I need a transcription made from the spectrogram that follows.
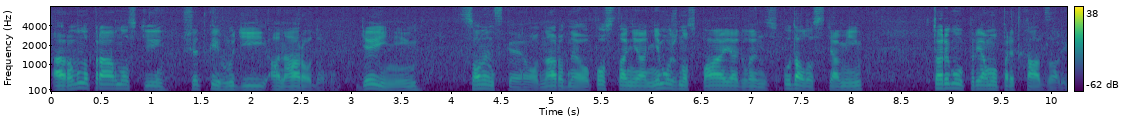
a rovnoprávnosti všetkých ľudí a národov. Dejiny slovenského národného povstania nemožno spájať len s udalosťami, ktoré mu priamo predchádzali.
